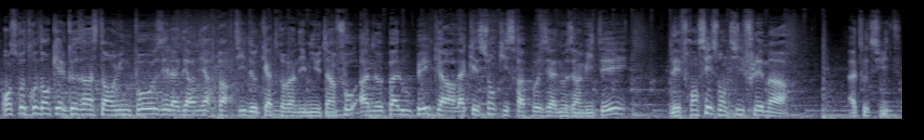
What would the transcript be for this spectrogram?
On se retrouve dans quelques instants, une pause et la dernière partie de 90 minutes info à ne pas louper car la question qui sera posée à nos invités, les Français sont-ils flemmards? A tout de suite.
